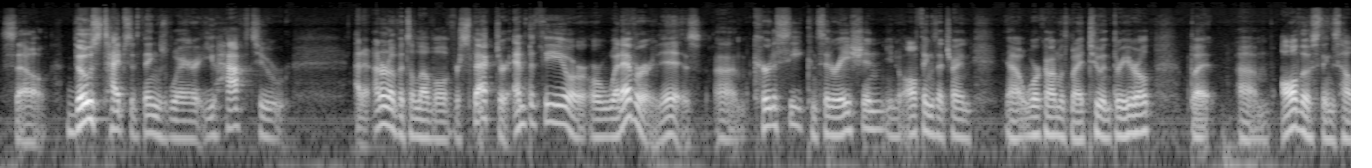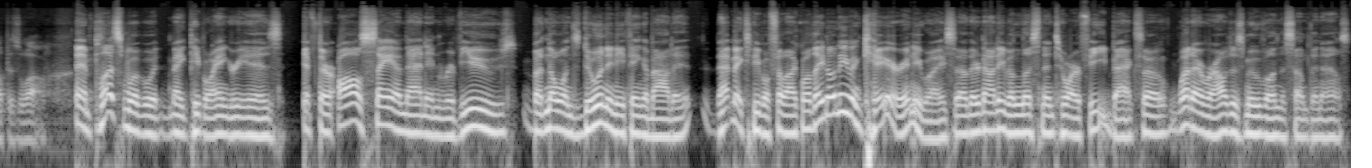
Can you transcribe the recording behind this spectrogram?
so those types of things where you have to I don't, I don't know if it's a level of respect or empathy or, or whatever it is, um, courtesy, consideration, you know, all things I try and uh, work on with my two and three year old, but um, all those things help as well. And plus, what would make people angry is if they're all saying that in reviews, but no one's doing anything about it. That makes people feel like, well, they don't even care anyway, so they're not even listening to our feedback. So whatever, I'll just move on to something else.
